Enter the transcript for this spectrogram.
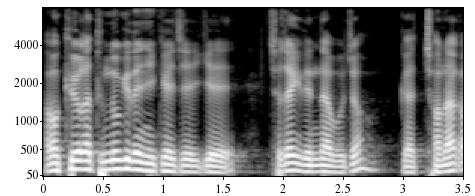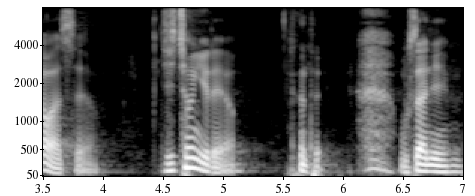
아마 교회가 등록이 되니까 이제 이게 저장이 됐나 보죠. 그러니까 전화가 왔어요. 시청이래요. 근데 목사님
